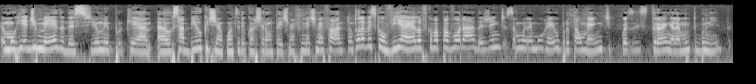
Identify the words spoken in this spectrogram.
eu morria de medo desse filme, porque a, a, eu sabia o que tinha acontecido com a Sharon Tate. Minha família tinha me falado. Então toda vez que eu via ela, eu ficava apavorada. Gente, essa mulher morreu brutalmente, coisa estranha, ela é muito bonita.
